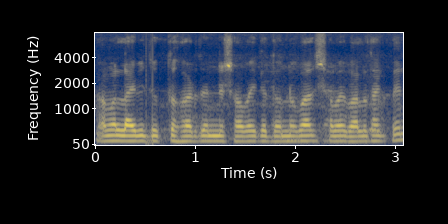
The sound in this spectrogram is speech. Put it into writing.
আমার লাইভে যুক্ত হওয়ার জন্য সবাইকে ধন্যবাদ। সবাই ভালো থাকবেন।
